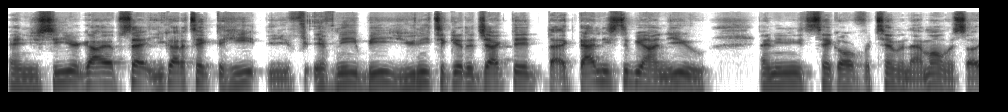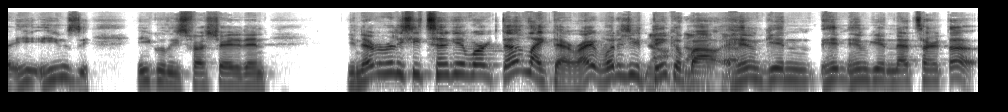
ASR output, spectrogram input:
and you see your guy upset, you got to take the heat. If, if, need be, you need to get ejected. Like that needs to be on you, and you need to take over for Tim in that moment. So he, he was equally frustrated, and you never really see Tim get worked up like that, right? What did you no, think about like him getting hitting him getting that turned up?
